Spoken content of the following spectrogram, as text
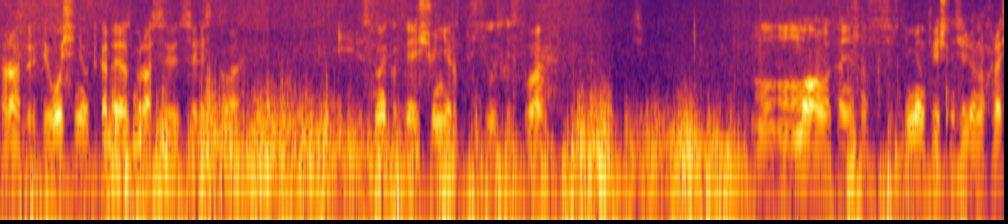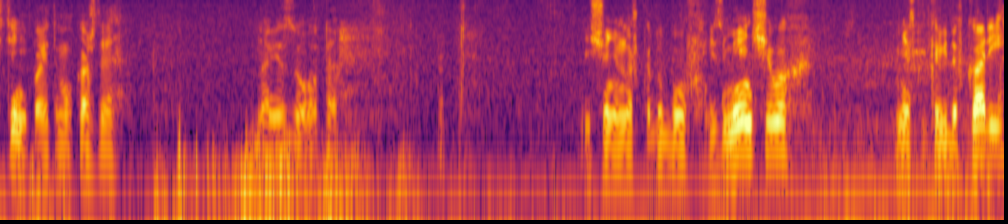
радуют. И осенью, вот, когда сбрасывается листва, и весной, когда еще не распустилась листва, мало, конечно, ассортимент вечно зеленых растений, поэтому каждая на вес золота. Еще немножко дубов изменчивых. Несколько видов карий.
